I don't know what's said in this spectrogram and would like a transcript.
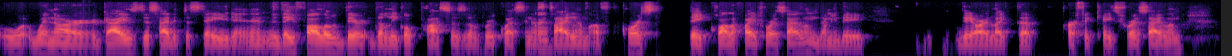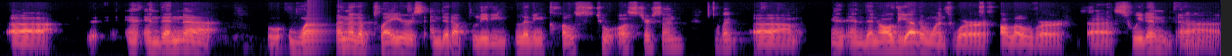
when our guys decided to stay, and they followed their the legal process of requesting okay. asylum, of course they qualified for asylum. I mean, they they are like the perfect case for asylum. Uh, and, and, then uh, one of the players ended up living living close to Östersund. Okay. Um, and, and then all the other ones were all over uh, Sweden, uh,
